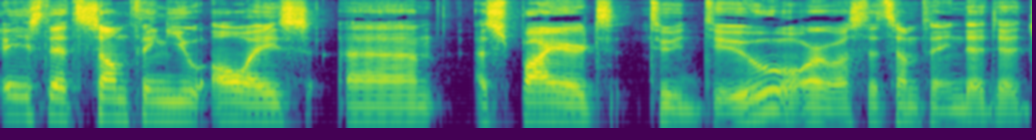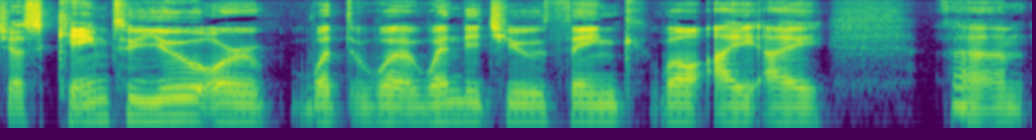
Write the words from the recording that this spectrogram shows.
is that something you always um, aspired to do, or was that something that, that just came to you, or what? When did you think? Well, I I. Um,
